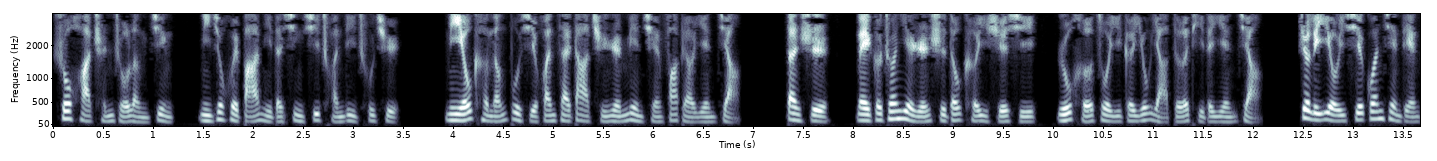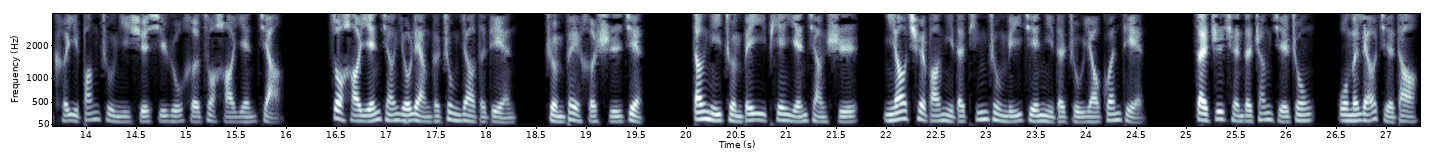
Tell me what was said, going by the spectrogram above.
说话沉着冷静，你就会把你的信息传递出去。你有可能不喜欢在大群人面前发表演讲，但是每个专业人士都可以学习如何做一个优雅得体的演讲。这里有一些关键点可以帮助你学习如何做好演讲。做好演讲有两个重要的点：准备和实践。当你准备一篇演讲时，你要确保你的听众理解你的主要观点。在之前的章节中，我们了解到，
